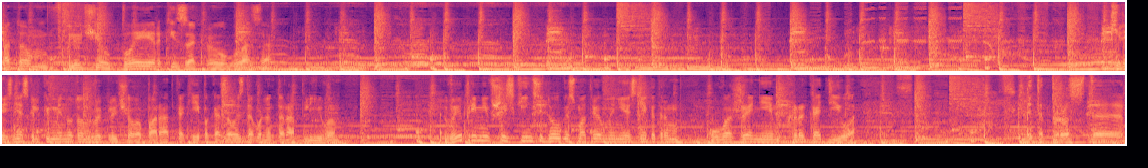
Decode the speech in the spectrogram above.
Потом включил плеер и закрыл глаза. Через несколько минут он выключил аппарат, как ей показалось, довольно торопливо. Выпрямившись, Кинси долго смотрел на нее с некоторым уважением крокодила. «Это просто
